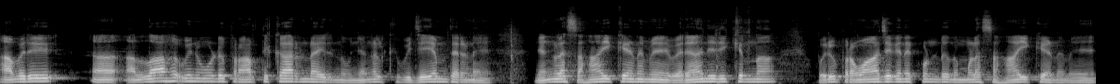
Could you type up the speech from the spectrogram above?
അവർ അള്ളാഹുവിനോട് പ്രാർത്ഥിക്കാറുണ്ടായിരുന്നു ഞങ്ങൾക്ക് വിജയം തരണേ ഞങ്ങളെ സഹായിക്കണമേ വരാനിരിക്കുന്ന ഒരു പ്രവാചകനെ കൊണ്ട് നമ്മളെ സഹായിക്കണമേ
